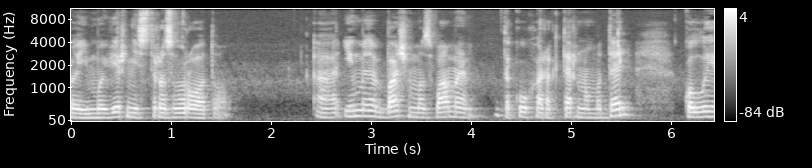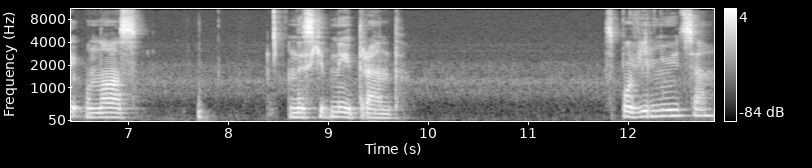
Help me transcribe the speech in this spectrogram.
ймовірність розвороту. Е, І ми бачимо з вами таку характерну модель, коли у нас несхідний тренд сповільнюється,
